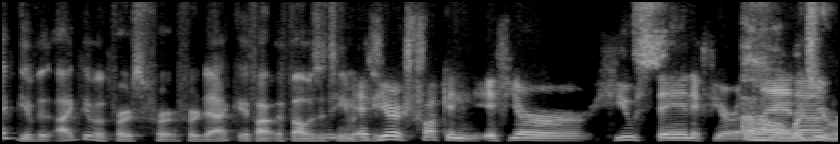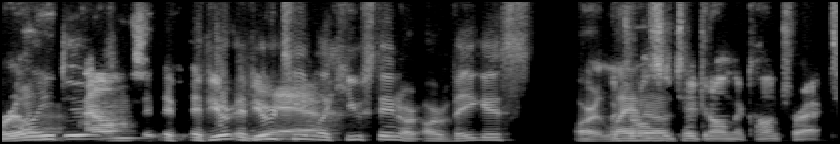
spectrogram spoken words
I'd give it. I'd give a first for for Dak if I if I was a team. if you're fucking, if you're Houston, if you're Oh, Atlanta, would you really, do? if if you're if you're a team like Houston or, or Vegas or Atlanta, But you're also Atlanta, taking on the contract.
